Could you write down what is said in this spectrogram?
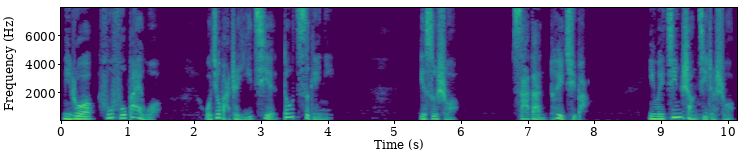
你若服服拜我，我就把这一切都赐给你。”耶稣说：“撒旦退去吧，因为经上记着说，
